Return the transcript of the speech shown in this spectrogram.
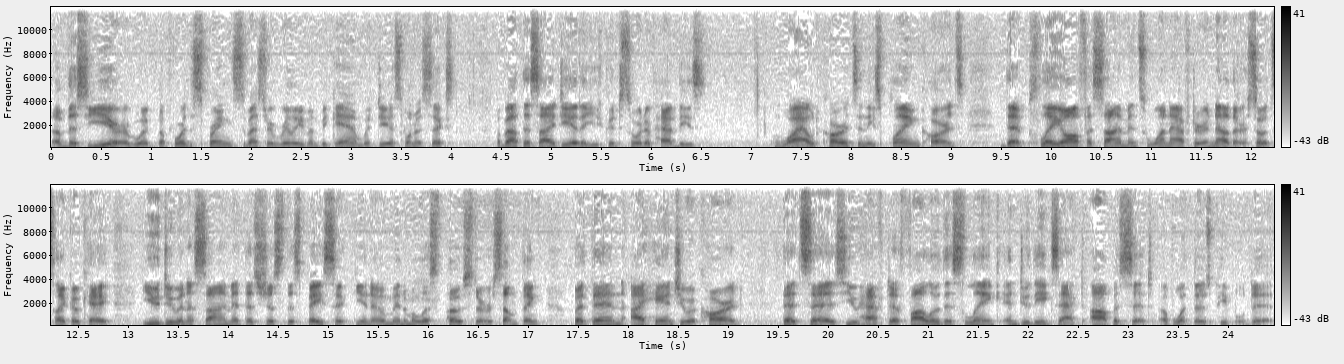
of this year, before the spring semester really even began with DS 106, about this idea that you could sort of have these wild cards and these playing cards that play off assignments one after another. So it's like, okay, you do an assignment that's just this basic, you know, minimalist poster or something, but then I hand you a card that says you have to follow this link and do the exact opposite of what those people did.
